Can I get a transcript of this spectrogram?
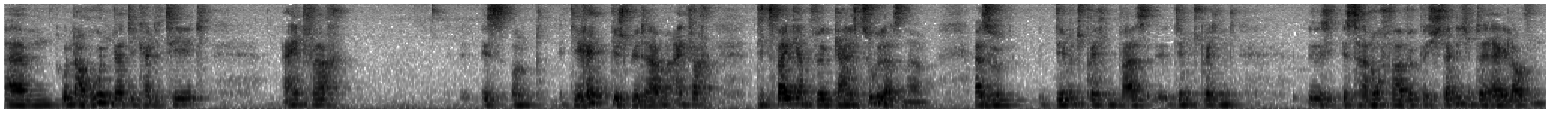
ähm, und einer hohen Vertikalität einfach ist und direkt gespielt haben, einfach die Zweikämpfe gar nicht zugelassen haben. Also dementsprechend war es, dementsprechend ist Hannover wirklich ständig hinterhergelaufen.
